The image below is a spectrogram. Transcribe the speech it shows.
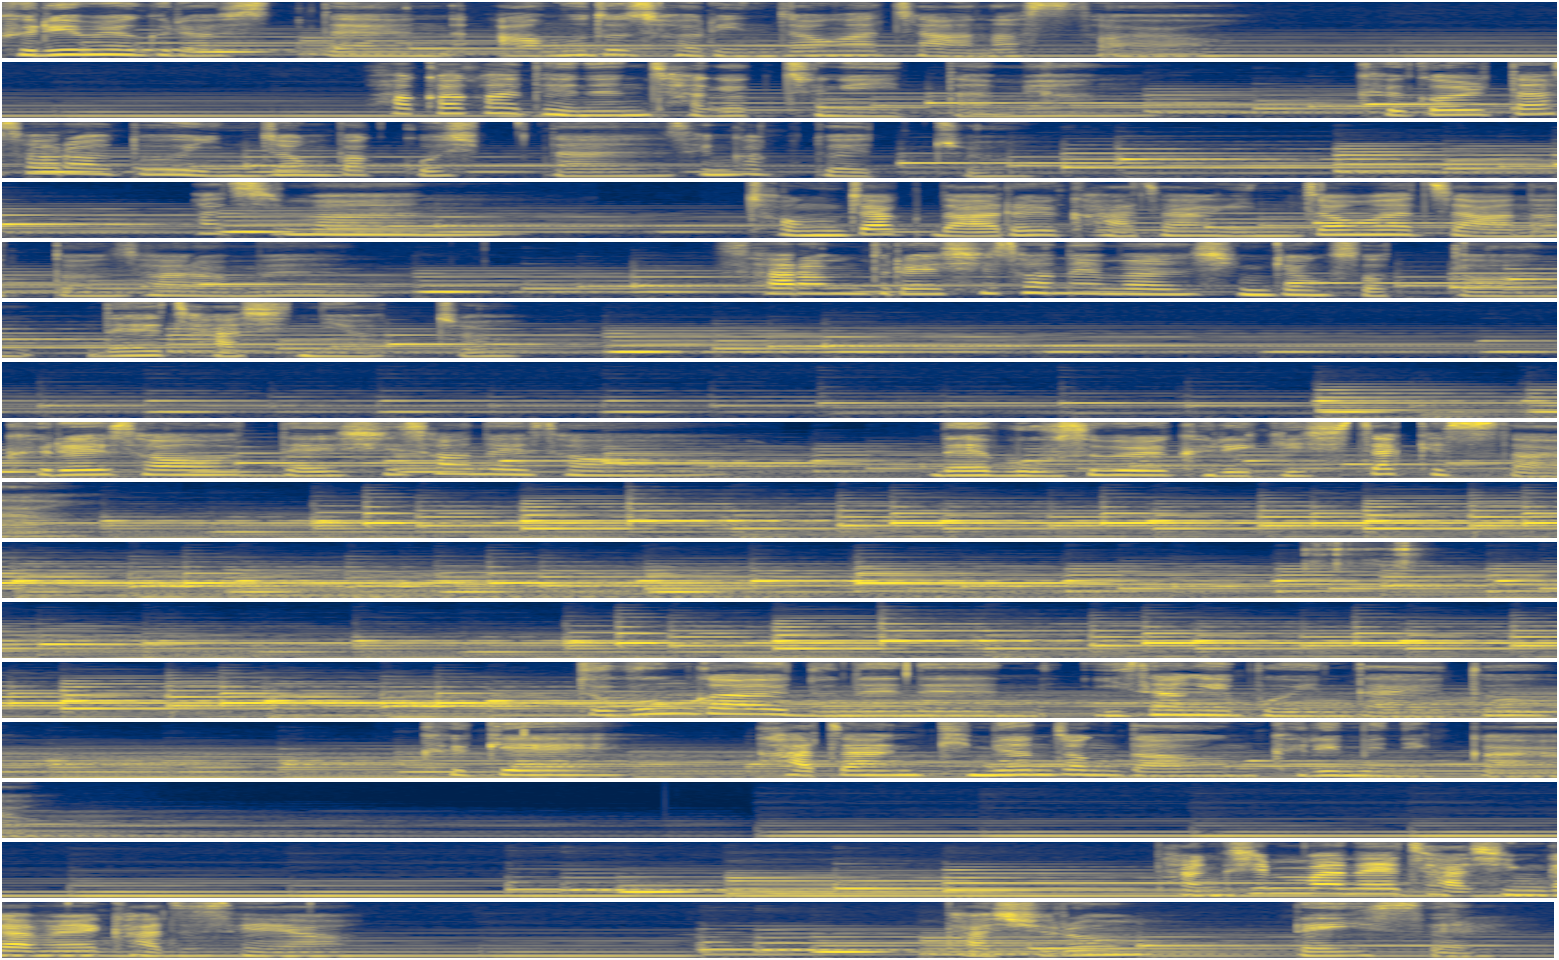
그림을 그렸을 땐 아무도 절 인정하지 않았어요. 화가가 되는 자격증이 있다면 그걸 따서라도 인정받고 싶다는 생각도 했죠. 하지만 정작 나를 가장 인정하지 않았던 사람은 사람들의 시선에만 신경 썼던 내 자신이었죠. 그래서 내 시선에서 내 모습을 그리기 시작했어요. 누군가의 눈에는 이상해 보인다 해도 그게 가장 김현정다운 그림이니까요. 당신만의 자신감을 가지세요. 바슈롬 레이셀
